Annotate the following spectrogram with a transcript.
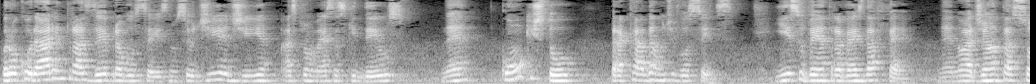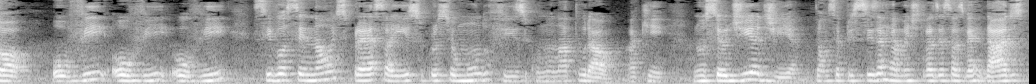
Procurarem trazer para vocês no seu dia a dia as promessas que Deus né, conquistou para cada um de vocês. E isso vem através da fé. Né? Não adianta só ouvir, ouvir, ouvir, se você não expressa isso para o seu mundo físico, no natural, aqui, no seu dia a dia. Então você precisa realmente trazer essas verdades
